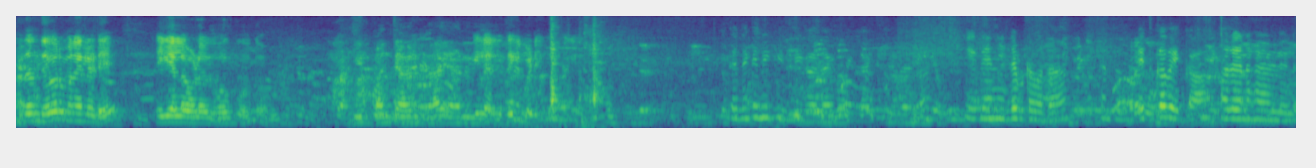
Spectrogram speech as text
ಅದನ್ನು ದೇವರ ಮನೆಯಲ್ಲಿ ಇಡಿ ಈಗೆಲ್ಲ ಒಳಗೆ ಹೋಗ್ಬೋದು. ಇಲ್ಲ ಇಲ್ಲ ತೆಗಿಬೇಡಿ. ಇದೇನು ಇಲ್ಲೇ ಬಿಟ್ಟು ಹೋದ ಎತ್ಕೋಬೇಕಾ ಅದೇನು ಹೇಳಲಿಲ್ಲ.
